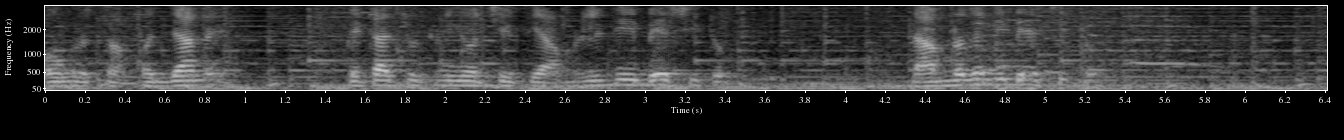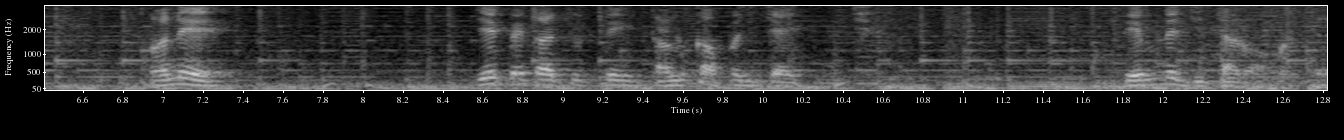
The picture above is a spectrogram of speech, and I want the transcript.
કોંગ્રેસના પંજાને પેટા ચૂંટણીઓ છે ત્યાં અમરેલીની બે સીટો. દામનગરની બે સીટો. અને જે પેટા ચૂંટણી તાલુકા પંચાયતની છે, તેમને જીતાડવા માટે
